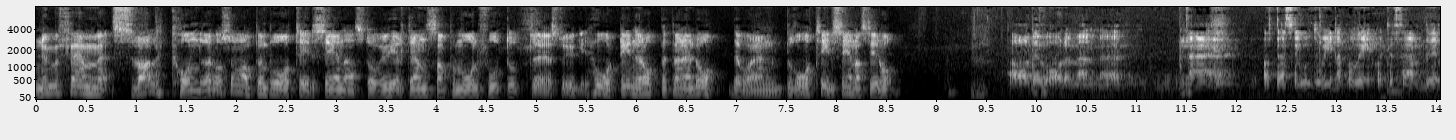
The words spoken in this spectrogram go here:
Nummer 5 Svallkondra då som var på en bra tid senast. Då var vi helt ensam på målfotot. Eh, Stod hårt in i loppet men ändå. Det var en bra tid senast idag. Ja, det var det, men eh, nej. Att den ska gå ut och vinna på V75, det är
